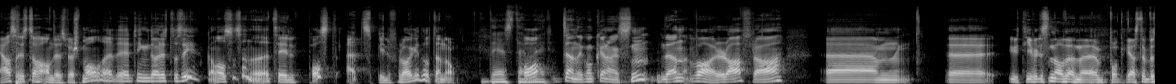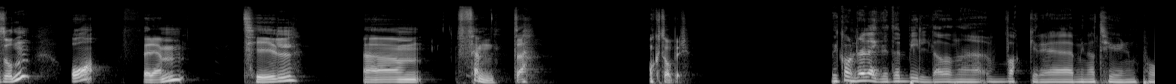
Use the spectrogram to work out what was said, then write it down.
Ja, så Hvis du har andre spørsmål eller ting du har lyst til å si, kan du også sende det til post at spillforlaget.no. det stemmer. Og denne konkurransen den varer da fra ehm, eh, utgivelsen av denne podkast-episoden og frem til ehm, 5. oktober. Vi kommer til å legge ut et bilde av denne vakre miniatyren på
